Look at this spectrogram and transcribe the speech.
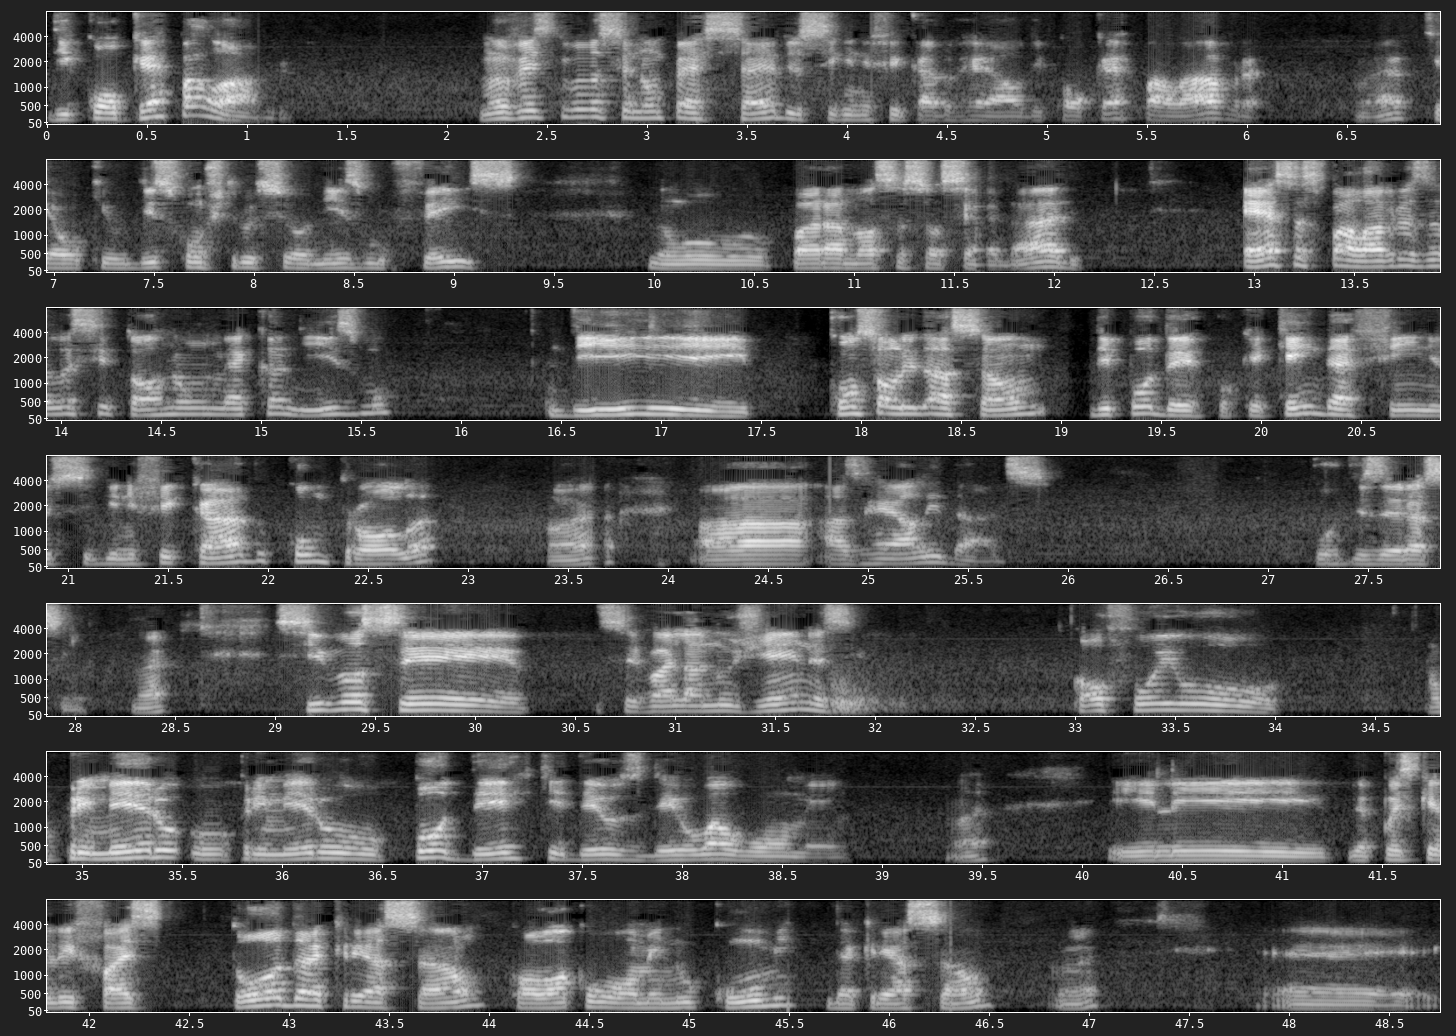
de qualquer palavra. Uma vez que você não percebe o significado real de qualquer palavra, né, que é o que o desconstrucionismo fez no, para a nossa sociedade, essas palavras elas se tornam um mecanismo de consolidação de poder, porque quem define o significado controla né, a, as realidades, por dizer assim. Né? Se você você vai lá no Gênesis, qual foi o, o primeiro o primeiro poder que Deus deu ao homem? Né? Ele depois que ele faz toda a criação, coloca o homem no cume da criação, né? é,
